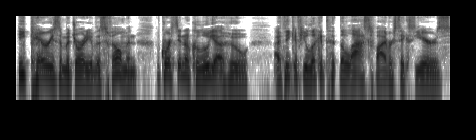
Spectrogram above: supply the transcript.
he carries the majority of this film. And of course, Daniel Kaluuya, who I think if you look at the last five or six years,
